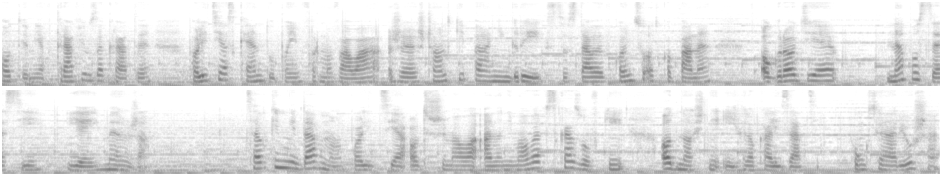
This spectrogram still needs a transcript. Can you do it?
po tym, jak trafił za kraty, policja z Kentu poinformowała, że szczątki pani Griggs zostały w końcu odkopane w ogrodzie na posesji jej męża. Całkiem niedawno policja otrzymała anonimowe wskazówki odnośnie ich lokalizacji. Funkcjonariusze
